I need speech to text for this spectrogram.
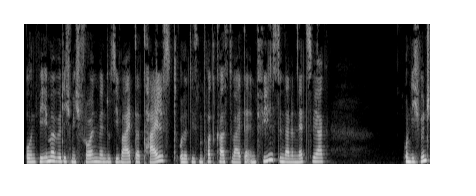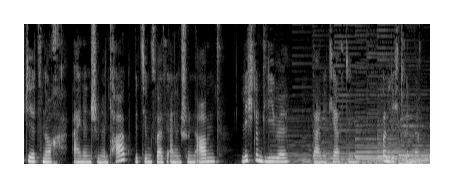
und wie immer würde ich mich freuen, wenn du sie weiter teilst oder diesen Podcast weiter empfiehlst in deinem Netzwerk. Und ich wünsche dir jetzt noch einen schönen Tag bzw. einen schönen Abend Licht und Liebe, deine Kerstin von Lichtfinder.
